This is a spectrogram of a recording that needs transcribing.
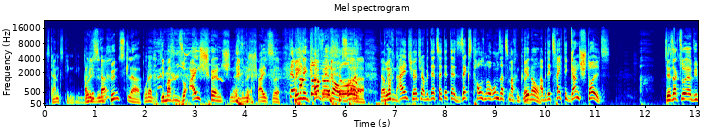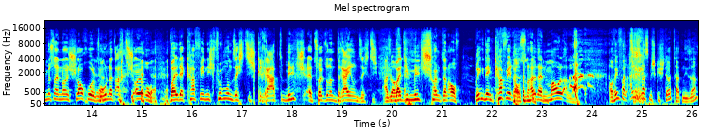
Ist gar nichts gegen die. Oder die sind Künstler. Bruder, die machen so Eichhörnchen und so eine Scheiße. Der Bring macht den Kaffee so. raus, Alter. der Bring- macht ein Church, aber derzeit hätte der 6000 Euro Umsatz machen können. Genau. Aber der zeigt dir ganz stolz. Der sagt so, äh, wir müssen einen neuen Schlauch holen für Ja. 180 Euro, weil der Kaffee nicht 65 Grad Milch erzeugt, sondern 63. Also- weil die Milch schäumt dann auf. Bring den Kaffee raus und halt dein Maul, Alter. Auf jeden Fall alles, was mich gestört hat, Nisa,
